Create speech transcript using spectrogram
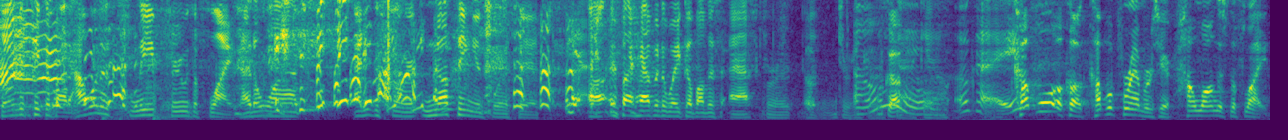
Don't even think about it. I want to sleep through the flight. I don't want any disturbance. Nothing is worth it. Uh, if I happen to wake up, I'll just ask for a, a drink or a snack. Yeah. Okay. Couple, okay, couple parameters here. How long is the flight?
